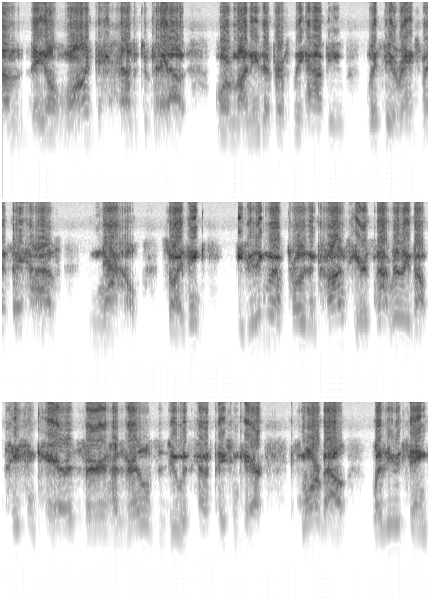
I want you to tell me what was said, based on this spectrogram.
Um, they don't want to have to pay out more money. They're perfectly happy with the arrangement they have now. So I think if you think about pros and cons here, it's not really about patient care. It very, has very little to do with kind of patient care. It's more about whether you think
